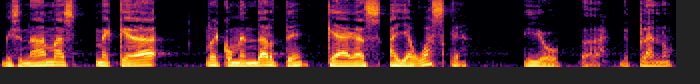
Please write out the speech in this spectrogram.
Me dice, nada más me queda recomendarte que hagas ayahuasca. Y yo, "Ah, de plano.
